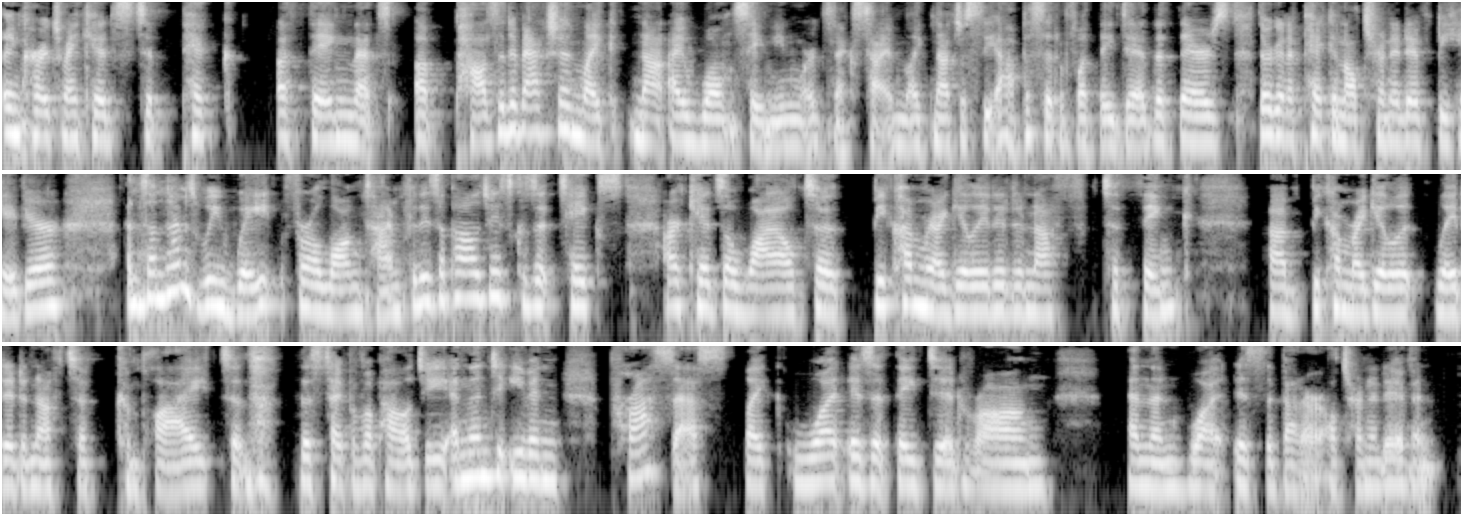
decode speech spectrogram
encourage my kids to pick a thing that's a positive action like not i won't say mean words next time like not just the opposite of what they did that there's they're going to pick an alternative behavior and sometimes we wait for a long time for these apologies because it takes our kids a while to become regulated enough to think uh, become regulated enough to comply to this type of apology and then to even process like what is it they did wrong and then what is the better alternative? And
